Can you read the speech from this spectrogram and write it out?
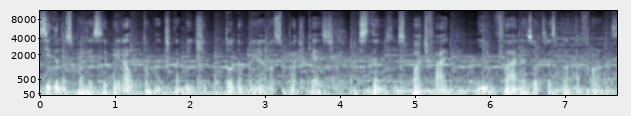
Siga-nos para receber automaticamente toda manhã nosso podcast. Estamos no Spotify e em várias outras plataformas.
